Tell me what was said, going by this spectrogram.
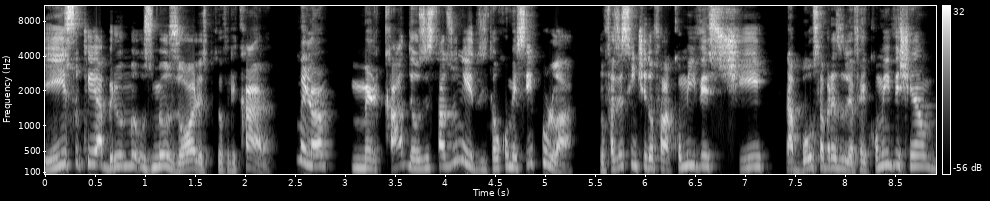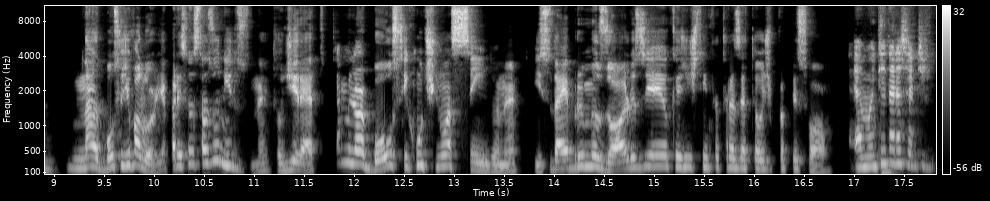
e isso que abriu os meus olhos, porque eu falei, cara, o melhor mercado é os Estados Unidos. Então comecei por lá. Não fazia sentido eu falar como investir na Bolsa Brasileira. Eu falei, como investir na, na, Bolsa de Valor? E apareceu nos Estados Unidos, né? Então, direto. É a melhor bolsa e continua sendo, né? Isso daí abriu meus olhos e é o que a gente tenta trazer até hoje para o pessoal. É muito interessante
